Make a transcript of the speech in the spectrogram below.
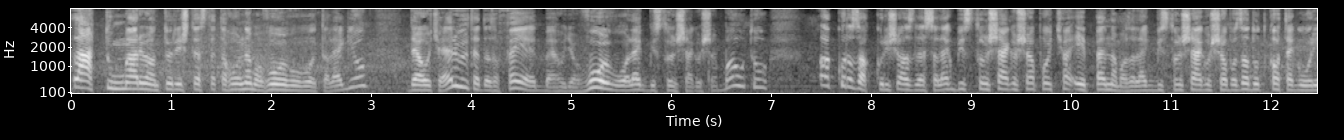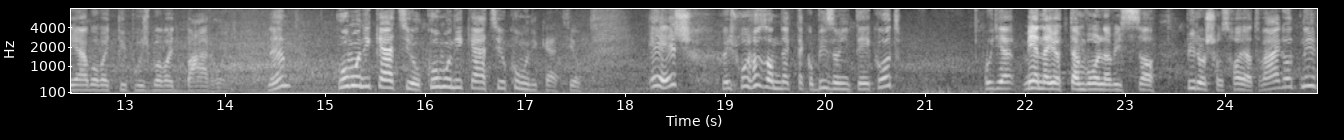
láttunk már olyan töréstesztet, ahol nem a Volvo volt a legjobb, de hogyha elülted az a fejedbe, hogy a Volvo a legbiztonságosabb autó, akkor az akkor is az lesz a legbiztonságosabb, hogyha éppen nem az a legbiztonságosabb az adott kategóriába, vagy típusba, vagy bárhogy. Nem? Kommunikáció, kommunikáció, kommunikáció. És, és hogy hozom nektek a bizonyítékot, ugye miért ne jöttem volna vissza piroshoz hajat vágatni,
